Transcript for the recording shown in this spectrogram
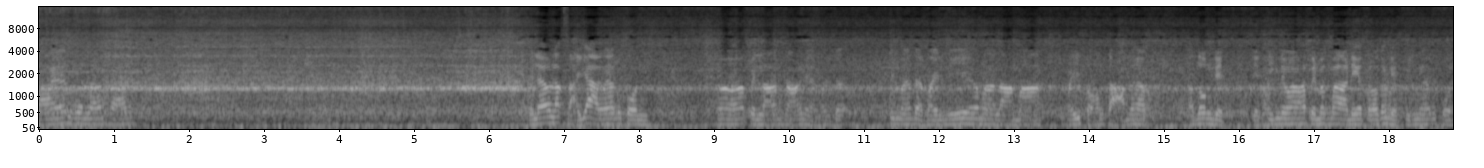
ลายนะทุกคนราน้ำค้างเป็นแล้วรักษายากนะครับทุกคนอ่าเป็นลามค้างเนี่ยมันจะขึ้นมาตั้งแต่ใบนี้ก็มาลามมาใบที่สองสามนะครับ เราต้องเด็ดเด็ดทิ้งนะครับถ้าเป็นมากๆนี่ก็เราต้องเด็ดทิ้งนะครับทุกคน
